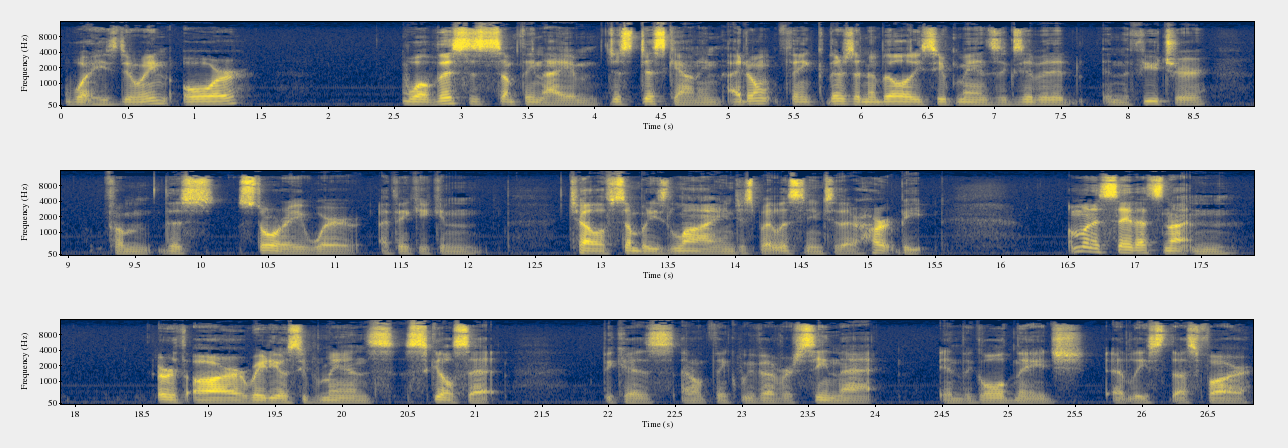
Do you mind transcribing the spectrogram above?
what he's doing or well this is something i am just discounting i don't think there's an ability superman's exhibited in the future from this story where i think he can tell if somebody's lying just by listening to their heartbeat i'm going to say that's not in earth r radio superman's skill set because i don't think we've ever seen that in the golden age at least thus far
